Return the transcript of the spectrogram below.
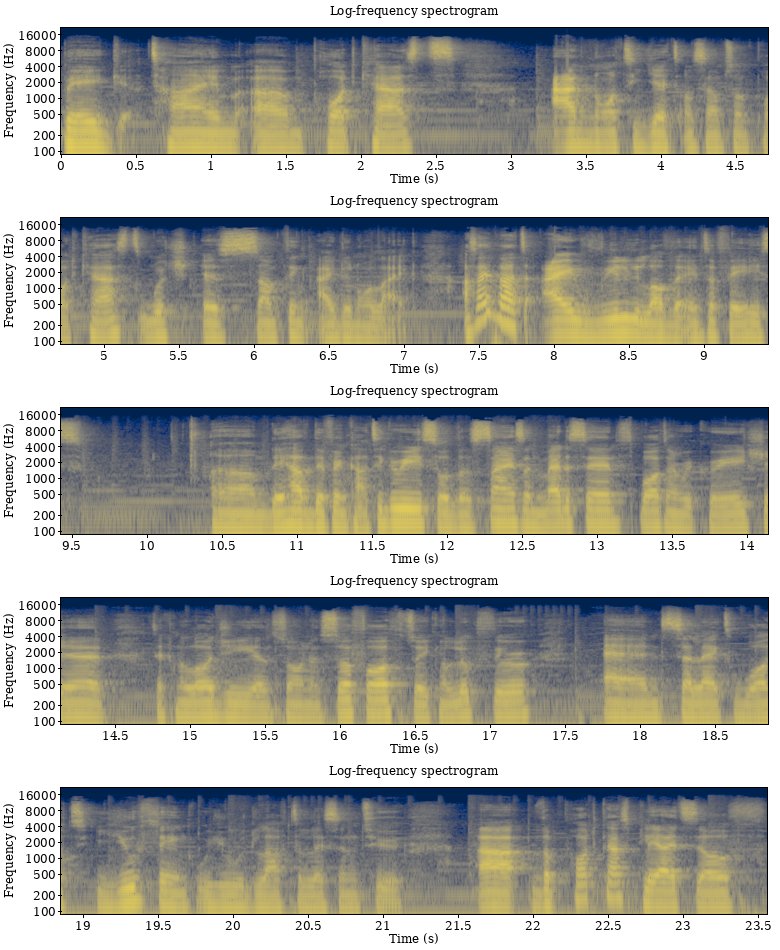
big time um, podcasts are not yet on Samsung Podcasts, which is something I do not like. Aside that, I really love the interface. Um, they have different categories. So the science and medicine sport and recreation technology and so on and so forth. So you can look through and select what you think you would love to listen to. Uh, the podcast player itself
